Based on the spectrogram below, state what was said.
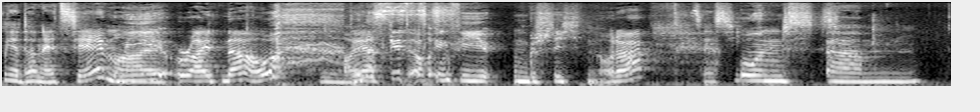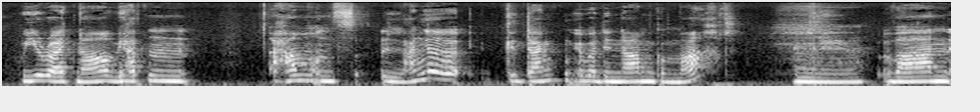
Ja, dann erzähl mal. We Right Now. Oh, Denn es geht auch irgendwie um Geschichten, oder? Sehr süß. Und ähm, We Right Now, wir hatten, haben uns lange Gedanken über den Namen gemacht, mhm. waren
